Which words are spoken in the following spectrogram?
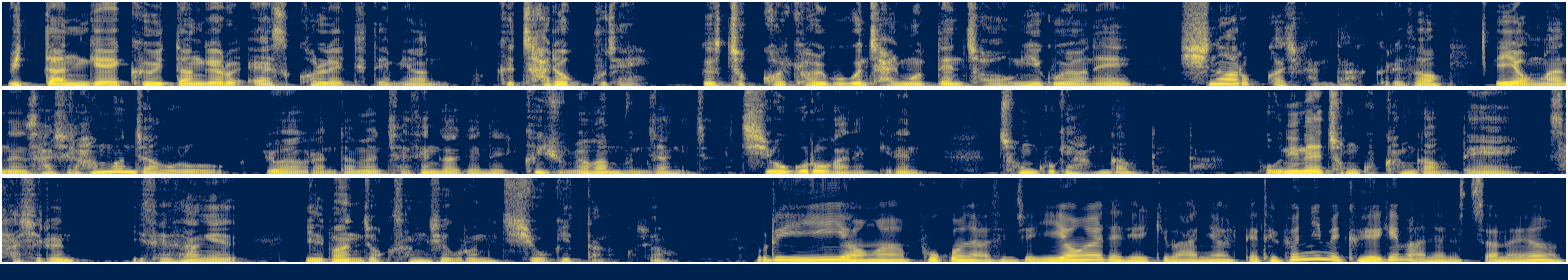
윗단계 그 윗단계로 에스컬레이트 되면 그 자력구제 그래서 결국은 잘못된 정의 구현의 신화로까지 간다. 그래서 이 영화는 사실 한 문장으로 요약을 한다면 제 생각에는 그 유명한 문장이 있잖아요. 지옥으로 가는 길은 천국의 한가운데 있다. 본인의 천국 한가운데 사실은 이 세상의 일반적 상식으로는 지옥이 있다는 거죠. 우리 이 영화 보고 나서 이제 이 영화에 대해 얘기 많이 할 때 대표님이 그 얘기 많이 하셨잖아요.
